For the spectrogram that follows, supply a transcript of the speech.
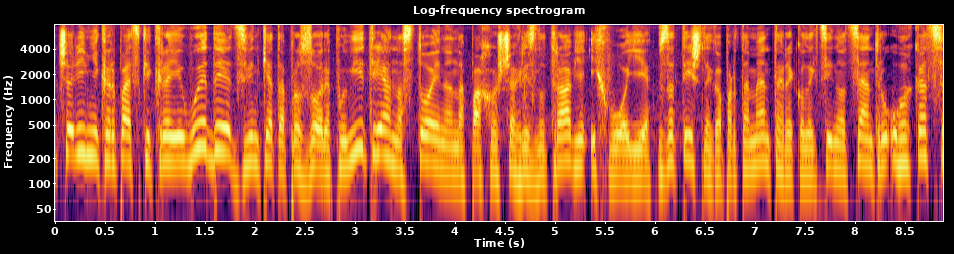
чарівні карпатські краєвиди, дзвінке та прозоре повітря, настояне на пахощах різнотрав'я і хвої. В затишних апартаментах реколекційного центру УГКЦ,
